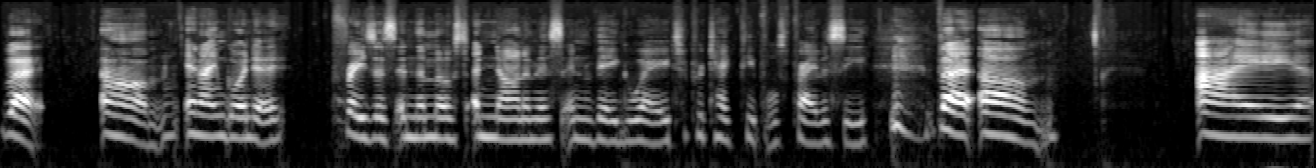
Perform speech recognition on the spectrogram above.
but um, and I'm going to phrase this in the most anonymous and vague way to protect people's privacy, but um, I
